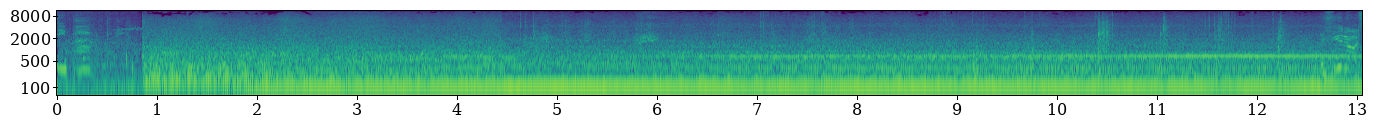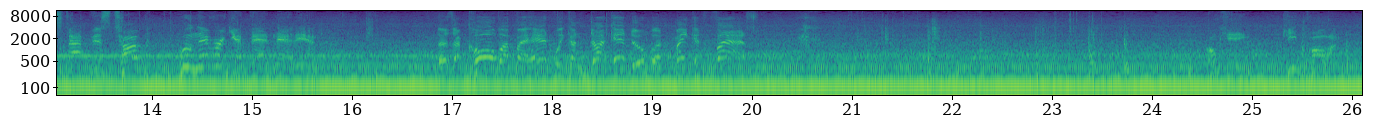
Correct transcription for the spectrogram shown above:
Here, If you don't stop this tub, we'll never get that net in. There's a cove up ahead we can duck into, but make it fast. Okay, keep pulling.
